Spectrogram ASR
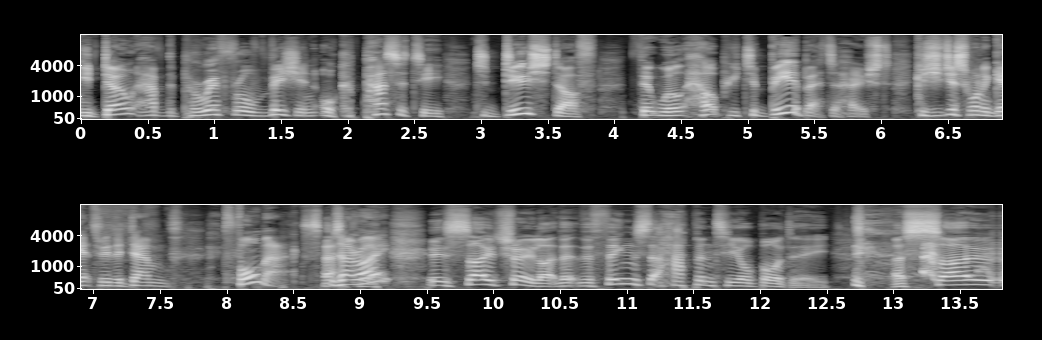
You don't have the peripheral vision or capacity to do stuff that will help you to be a better host because you just want to get through the damn format. Is that right? It's so true. Like the, the things that happen to your body are so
